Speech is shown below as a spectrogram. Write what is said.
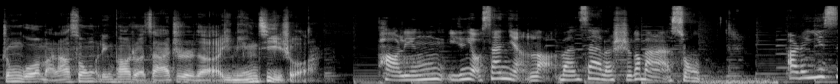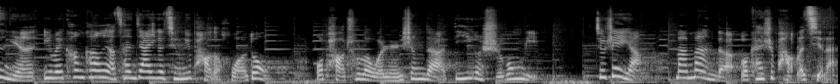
中国马拉松领跑者杂志的一名记者，跑龄已经有三年了，完赛了十个马拉松。二零一四年，因为康康要参加一个情侣跑的活动，我跑出了我人生的第一个十公里。就这样，慢慢的，我开始跑了起来。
